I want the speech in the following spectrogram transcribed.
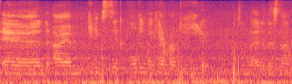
and I am getting sick of holding my camera up to a heater, so I'm gonna edit this now.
